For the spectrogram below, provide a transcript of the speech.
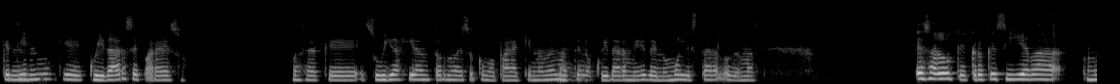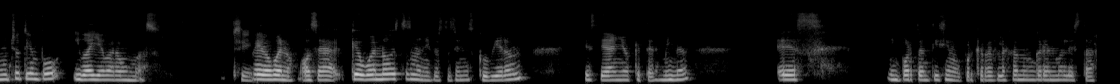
que uh -huh. tienen que cuidarse para eso. O sea, que su vida gira en torno a eso como para que no me maten uh -huh. o cuidarme de no molestar a los demás. Es algo que creo que sí lleva mucho tiempo y va a llevar aún más. Sí. Pero bueno, o sea, qué bueno estas manifestaciones que hubieron este año que termina. Es importantísimo porque reflejan un gran malestar,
